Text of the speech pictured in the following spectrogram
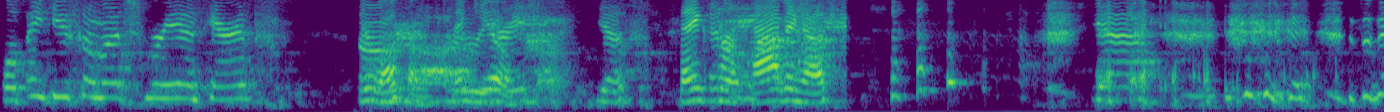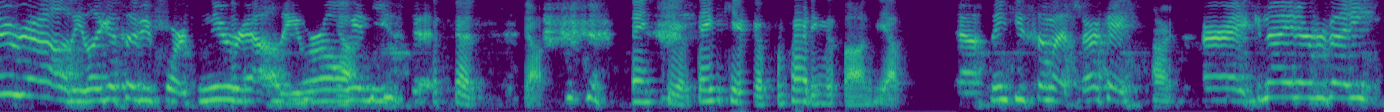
Well, thank you so much, Maria and Terrence. You're um, welcome. Thank really you. Great. Yes. Thanks and for having us. yeah. it's a new reality. Like I said before, it's a new reality. We're all yeah. getting used to it. That's good. Yeah. Thank you. Thank you for putting this on. Yep. Yeah, thank you so much. Okay. All right. All right. Good night, everybody.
